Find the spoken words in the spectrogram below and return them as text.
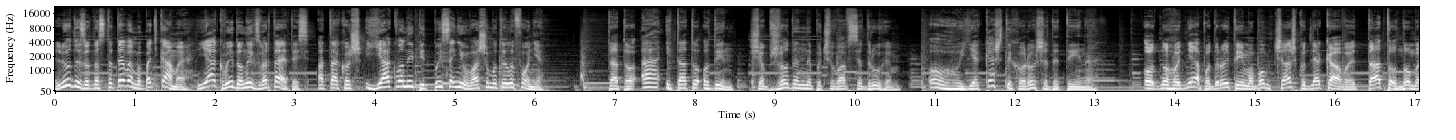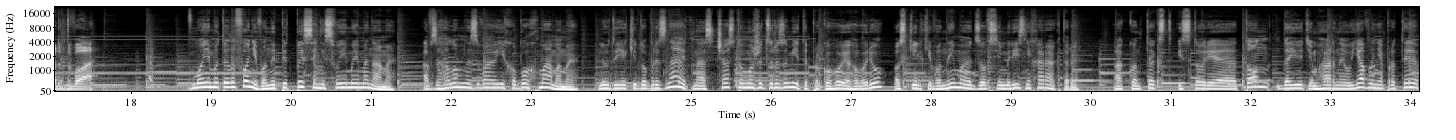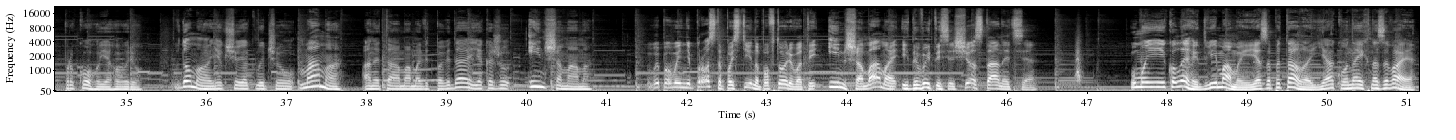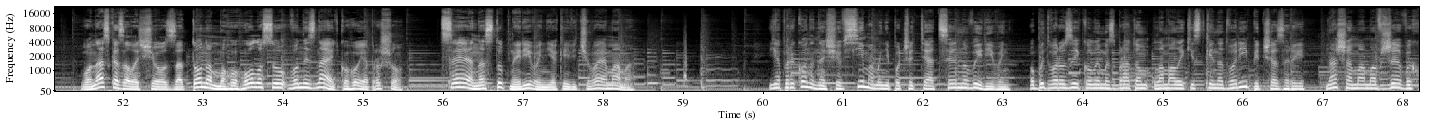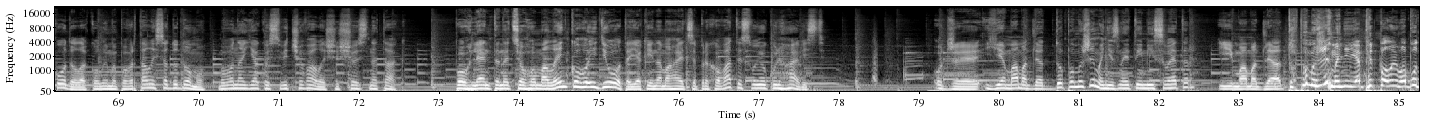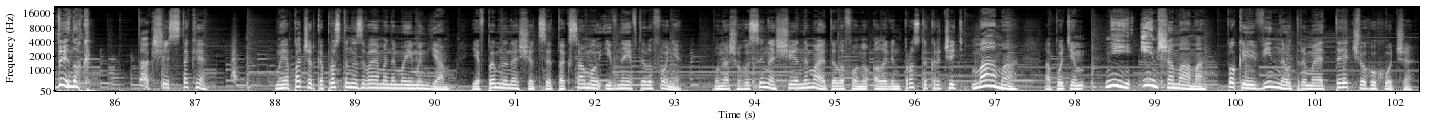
Люди з одностатевими батьками, як ви до них звертаєтесь, а також як вони підписані у вашому телефоні. Тато А і тато 1, щоб жоден не почувався другим. О, яка ж ти хороша дитина. Одного дня подаруйте їм обом чашку для кави, тато номер 2. В моєму телефоні вони підписані своїми іменами, а взагалом називаю їх обох мамами. Люди, які добре знають нас, часто можуть зрозуміти, про кого я говорю, оскільки вони мають зовсім різні характери. А контекст, історія тон дають їм гарне уявлення про те, про кого я говорю. Вдома, якщо я кличу мама, а не та мама відповідає, я кажу інша мама. Ви повинні просто постійно повторювати інша мама і дивитися, що станеться. У моєї колеги дві мами, і я запитала, як вона їх називає. Вона сказала, що за тоном мого голосу вони знають, кого я прошу. Це наступний рівень, який відчуває мама. Я переконана, що всі мамині почуття це новий рівень. Обидва рази, коли ми з братом ламали кістки на дворі під час гри, наша мама вже виходила, коли ми поверталися додому, бо вона якось відчувала, що щось не так. Погляньте на цього маленького ідіота, який намагається приховати свою кульгавість. Отже, є мама для допоможи мені знайти мій светер, і мама для допоможи мені, я підпалила будинок. Так, щось таке. Моя пачерка просто називає мене моїм ім'ям. Я впевнена, що це так само і в неї в телефоні. У нашого сина ще немає телефону, але він просто кричить Мама! А потім Ні, інша мама, поки він не отримає те, чого хоче.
